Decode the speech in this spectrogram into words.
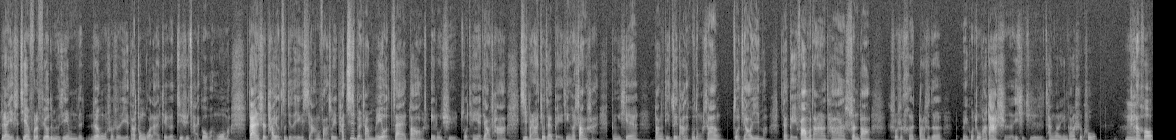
虽然也是肩负了 Field Museum 的任务，说是也到中国来这个继续采购文物嘛，但是他有自己的一个想法，所以他基本上没有再到内陆去做田野调查，基本上就在北京和上海跟一些当地最大的古董商做交易嘛。在北方嘛，当然他顺道说是和当时的。美国驻华大使一起去参观了云冈石窟，然后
